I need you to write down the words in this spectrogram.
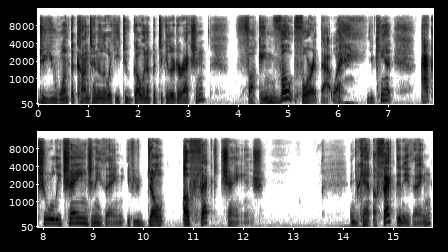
Do you want the content in the wiki to go in a particular direction? Fucking vote for it that way. you can't actually change anything if you don't affect change. And you can't affect anything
